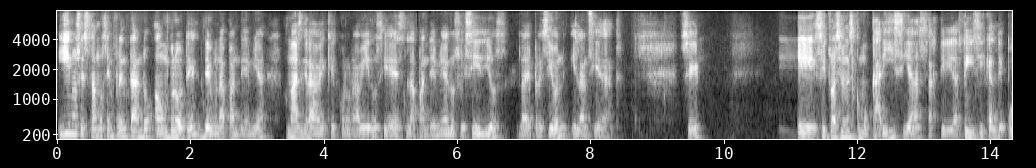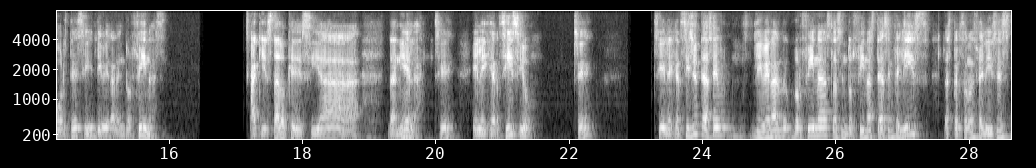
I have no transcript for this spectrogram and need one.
Y nos estamos enfrentando a un brote de una pandemia más grave que el coronavirus y es la pandemia de los suicidios, la depresión y la ansiedad. ¿Sí? Y situaciones como caricias, actividad física, el deporte, ¿sí? Liberan endorfinas. Aquí está lo que decía Daniela, ¿sí? El ejercicio, ¿sí? Si el ejercicio te hace, libera endorfinas, las endorfinas te hacen feliz, las personas felices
